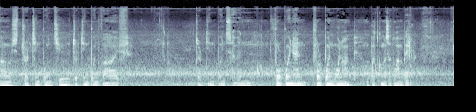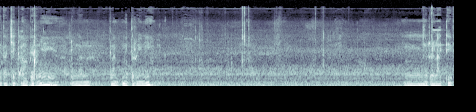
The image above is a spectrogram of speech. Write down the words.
now it's 13.2 13.5 13.7 4.9 4.1 amp 4,1 ampere. Kita cek ampernya ya dengan clamp meter ini. Hmm, relatif.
